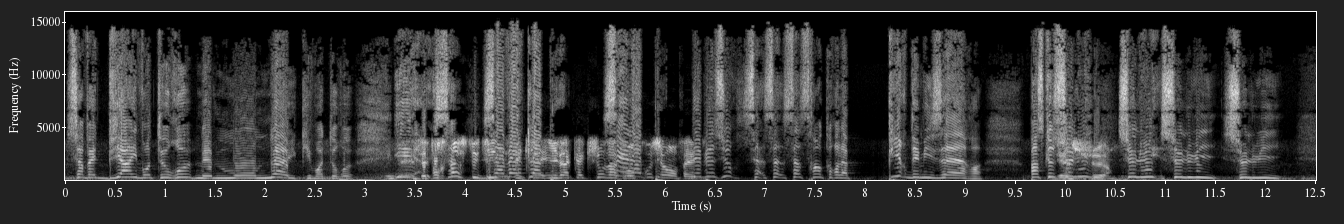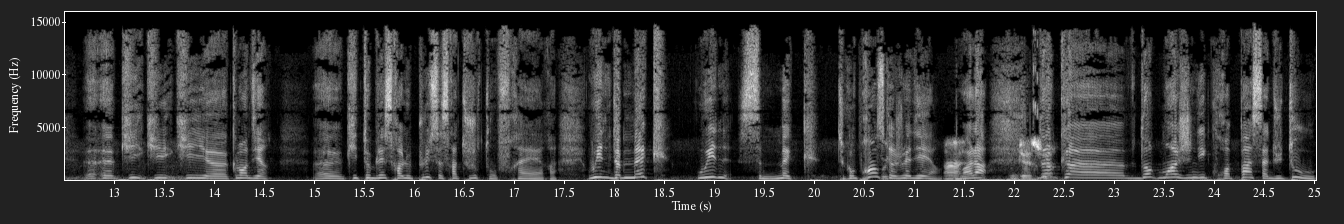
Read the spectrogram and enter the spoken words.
ça va être bien, ils vont être heureux, mais mon œil qui va être heureux. C'est pour ça, que je te dis, il a quelque chose à reprocher en fait. Mais bien sûr, ça, ça, ça sera encore la pire des misères, parce que celui, celui, celui, celui, euh, euh, qui, qui, qui, comment dire, euh, qui te blessera le plus, ce sera toujours ton frère. Win the mec, win the mec. Tu comprends ce que je veux dire Voilà. Donc, euh, donc moi je n'y crois pas ça du tout.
